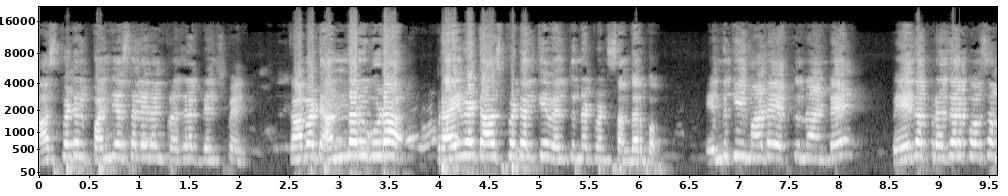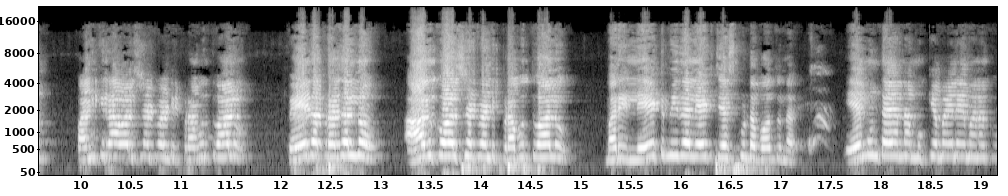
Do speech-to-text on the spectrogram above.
హాస్పిటల్ పనిచేస్తలేదని ప్రజలకు తెలిసిపోయింది. కాబట్టి అందరూ కూడా ప్రైవేట్ హాస్పిటల్కే వెళ్తున్నటువంటి సందర్భం. ఎందుకు ఈ మాట చెప్తున్నా అంటే పేద ప్రజల కోసం పనికి రావాల్సినటువంటి ప్రభుత్వాలు పేద ప్రజలను ఆదుకోవాల్సినటువంటి ప్రభుత్వాలు మరి లేట్ మీద లేట్ చేసుకుంటూ పోతున్నారు. ఏముంటాయన్న ముఖ్యమైనవి మనకు?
